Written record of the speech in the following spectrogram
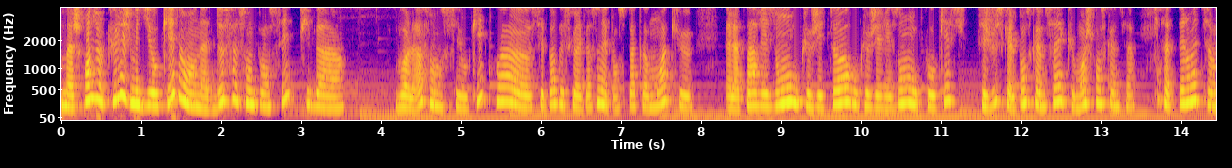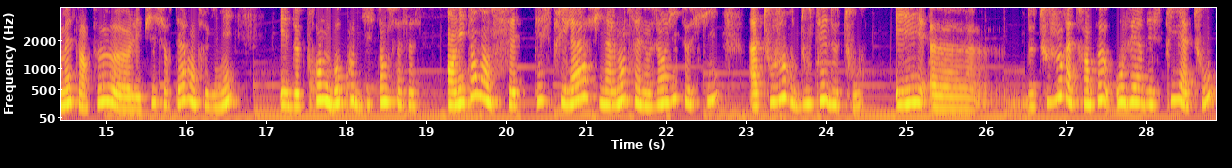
bah, je prends du recul et je me dis ok, bah, on a deux façons de penser, puis bah voilà, c'est ok quoi, euh, c'est pas parce que la personne elle pense pas comme moi que elle a pas raison ou que j'ai tort ou que j'ai raison ou pas ok, c'est juste qu'elle pense comme ça et que moi je pense comme ça. Ça permet de se remettre un peu euh, les pieds sur terre entre guillemets et de prendre beaucoup de distance face à ça. En étant dans cet esprit-là, finalement, ça nous invite aussi à toujours douter de tout et euh, de toujours être un peu ouvert d'esprit à tout,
